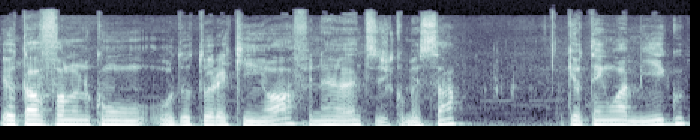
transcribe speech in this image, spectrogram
Eu estava falando com o doutor aqui em off, né, antes de começar, que eu tenho um amigo.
